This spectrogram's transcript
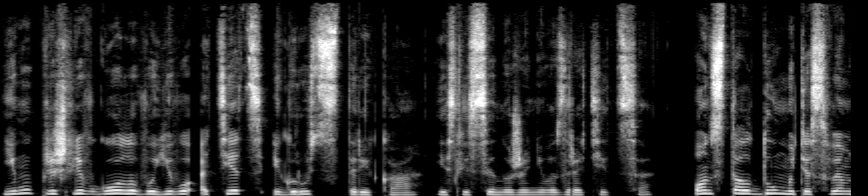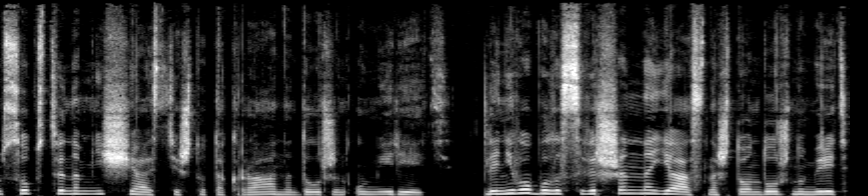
Ему пришли в голову его отец и грусть старика, если сын уже не возвратится. Он стал думать о своем собственном несчастье, что так рано должен умереть. Для него было совершенно ясно, что он должен умереть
